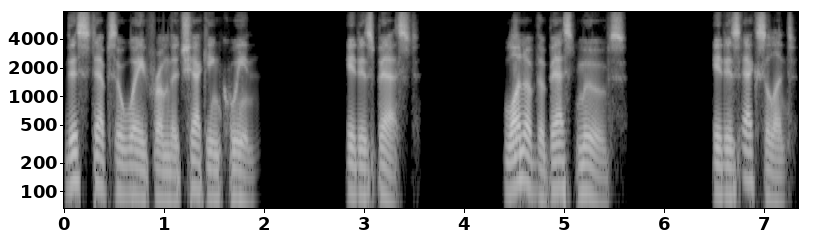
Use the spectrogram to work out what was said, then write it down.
This steps away from the checking queen. It is best. One of the best moves. It is excellent.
